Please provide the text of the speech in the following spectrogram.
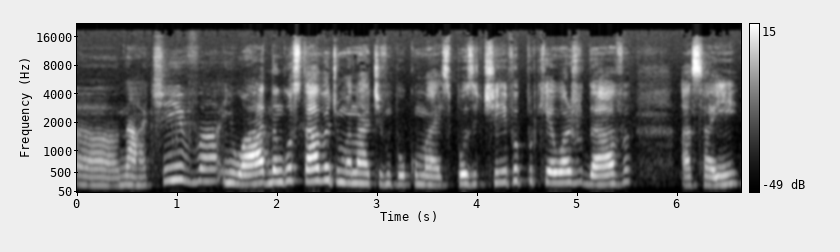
uh, narrativa e o Adam gostava de uma narrativa um pouco mais positiva porque eu ajudava a sair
